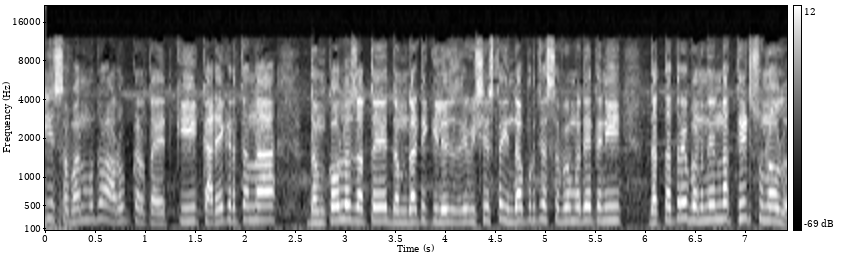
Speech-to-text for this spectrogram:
ही सभांमधून आरोप करतायत की कार्यकर्त्यांना धमकावलं जातंय दमदाटी केली जाते. विशेषतः इंदापूरच्या सभेमध्ये त्यांनी दत्तात्रय भरणेंना थेट सुनावलं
